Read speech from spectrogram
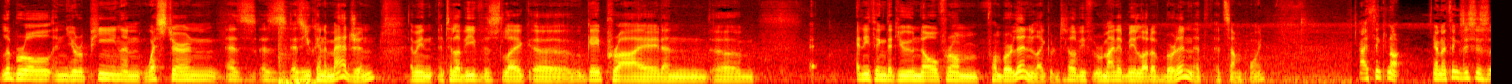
liberal and European and Western as as as you can imagine. I mean, Tel Aviv is like uh, gay pride and. Um, anything that you know from from Berlin. Like Tel Aviv reminded me a lot of Berlin at, at some point. I think not. And I think this is,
